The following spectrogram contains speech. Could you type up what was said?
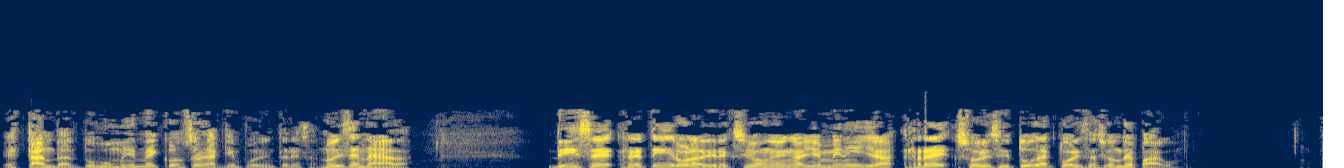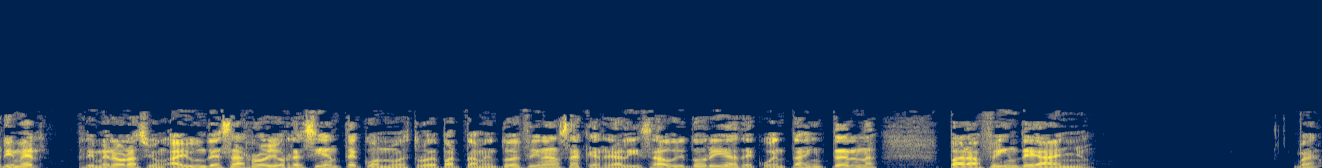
estándar, tu humilde concern, a quien puede interesar. No dice nada. Dice, retiro la dirección en allí en Minilla, re solicitud de actualización de pago. Primer, primera oración. Hay un desarrollo reciente con nuestro Departamento de Finanzas que realiza auditorías de cuentas internas para fin de año. Bueno,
